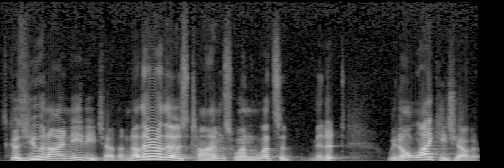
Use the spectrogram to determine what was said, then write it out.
It's because you and I need each other. Now, there are those times when, let's admit it, we don't like each other.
